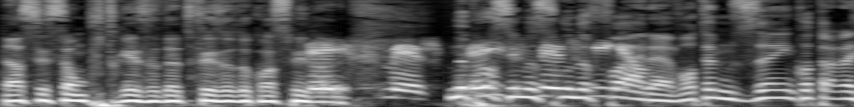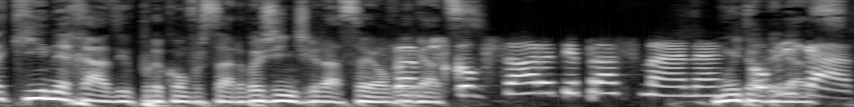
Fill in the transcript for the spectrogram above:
da Associação Portuguesa da Defesa do Consumidor. É isso mesmo, Na é próxima segunda-feira, voltamos a encontrar aqui na rádio para conversar. Beijinhos, Graça, obrigado. Vamos conversar até para a semana. Muito obrigado.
